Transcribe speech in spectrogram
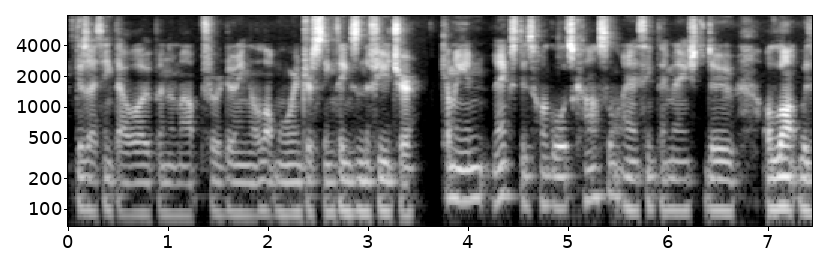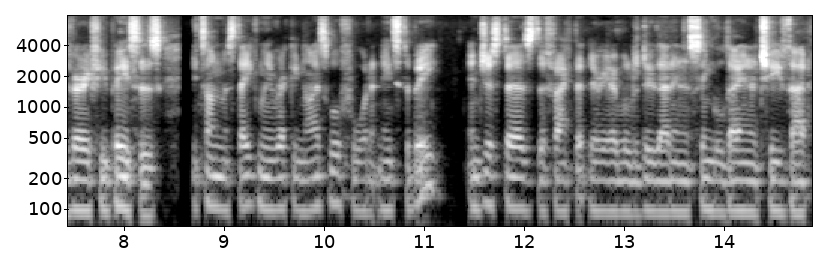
because I think that will open them up for doing a lot more interesting things in the future. Coming in next is Hogwarts Castle, and I think they managed to do a lot with very few pieces. It's unmistakably recognizable for what it needs to be, and just as the fact that they're able to do that in a single day and achieve that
